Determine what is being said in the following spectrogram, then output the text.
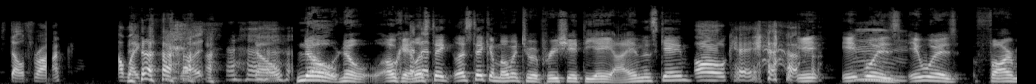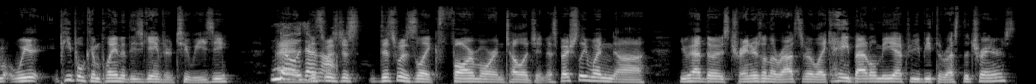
stealth rock. I'm like, what? No. No, no. Okay, And let's then- take let's take a moment to appreciate the AI in this game. Oh, okay. It it Mm. was it was far more, we people complain that these games are too easy. No, And they're this was just this was like far more intelligent, especially when uh, you had those trainers on the routes that are like, "Hey, battle me after you beat the rest of the trainers."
